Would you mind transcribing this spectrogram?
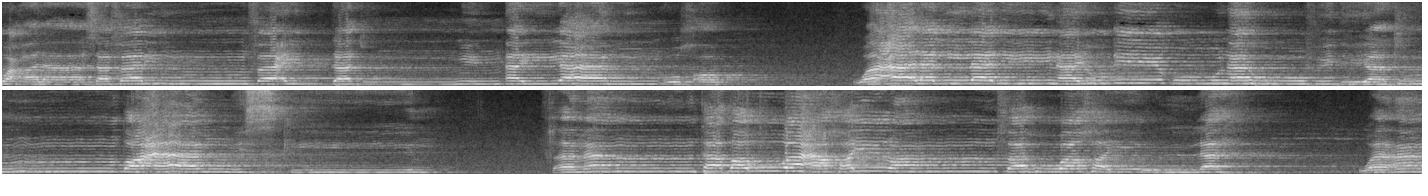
أو على سفر فعدة من أيام أخر. وعلى الذين يطيقونه فدية طعام مسكين. فمن تطوع خيرا فهو خير له. وأن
